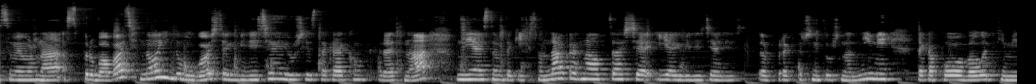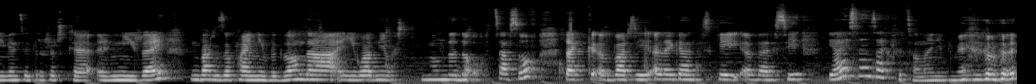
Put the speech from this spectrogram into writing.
W sumie można spróbować. No i długość, jak widzicie, już jest taka konkretna. Ja jestem w takich sandałkach na obcasie i jak widzicie jest praktycznie tuż nad nimi, taka połowa łydki mniej więcej troszeczkę e, niżej. Bardzo fajnie wygląda i ładnie właśnie wygląda do obcasów, tak w bardziej eleganckiej wersji. Ja jestem zachwycona, nie wiem jak wy,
